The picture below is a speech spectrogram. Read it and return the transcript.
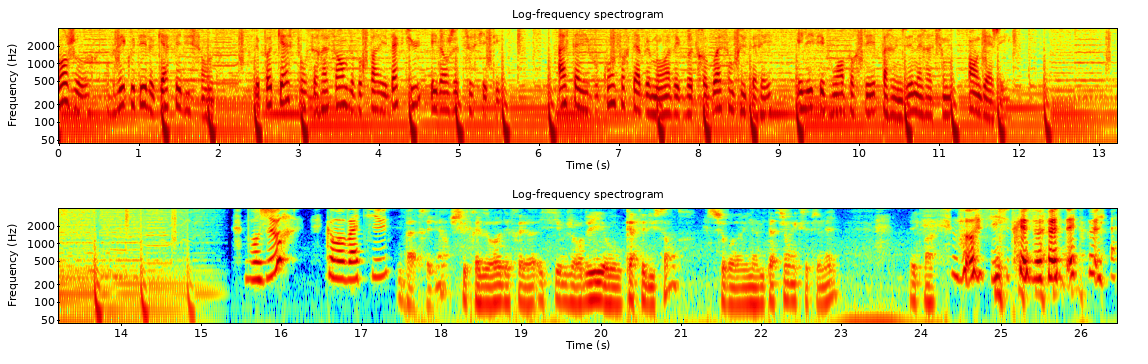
Bonjour, vous écoutez le Café du Centre, le podcast où on se rassemble pour parler d'actu et d'enjeux de société. Installez-vous confortablement avec votre boisson préférée et laissez-vous emporter par une génération engagée. Bonjour, comment vas-tu? Bah, Très bien, je suis très heureux d'être euh, ici aujourd'hui au Café du Centre sur euh, une invitation exceptionnelle. Et toi? Moi aussi, je suis très heureuse d'être là.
